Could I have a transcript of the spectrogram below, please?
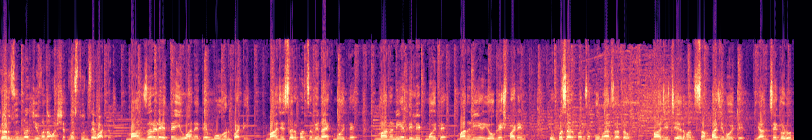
गरजूंना जीवनावश्यक वस्तूंचे वाटप. मांजर्डे येथे युवा नेते मोहन पाटील माजी सरपंच विनायक मोहिते माननीय दिलीप मोहिते माननीय योगेश पाटील उपसरपंच कुमार जाधव माजी चेअरमन संभाजी मोहिते यांचेकडून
